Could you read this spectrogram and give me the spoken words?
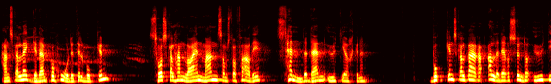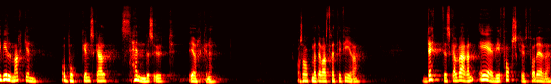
Han skal legge dem på hodet til bukken. Så skal han la en mann som står ferdig, sende den ut i ørkenen. Bukken skal bære alle deres synder ut i villmarken, og bukken skal sendes ut i ørkenen. Og Så hopper vi til vers 34. Dette skal være en evig forskrift for dere.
